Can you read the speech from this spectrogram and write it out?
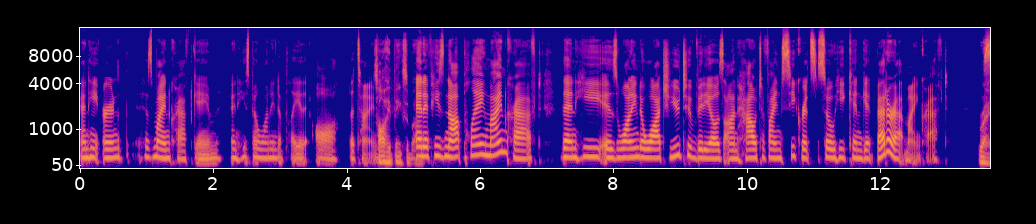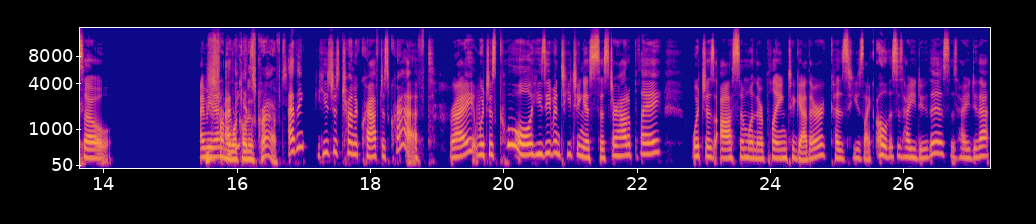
and he earned his Minecraft game, and he's been wanting to play it all the time. That's all he thinks about. And if he's not playing Minecraft, then he is wanting to watch YouTube videos on how to find secrets so he can get better at Minecraft. right. So, I He's mean, just trying I work on his craft. I think he's just trying to craft his craft, right? Which is cool. He's even teaching his sister how to play, which is awesome when they're playing together because he's like, oh, this is how you do this, this is how you do that.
